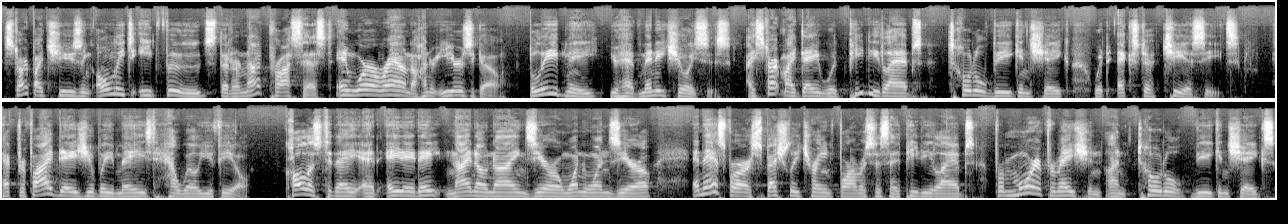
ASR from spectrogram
Start by choosing only to eat foods that are not processed and were around 100 years ago. Believe me, you have many choices. I start my day with PD Labs Total Vegan Shake with extra chia seeds. After five days, you'll be amazed how well you feel. Call us today at 888 909 0110 and ask for our specially trained pharmacists at PD Labs for more information on total vegan shakes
